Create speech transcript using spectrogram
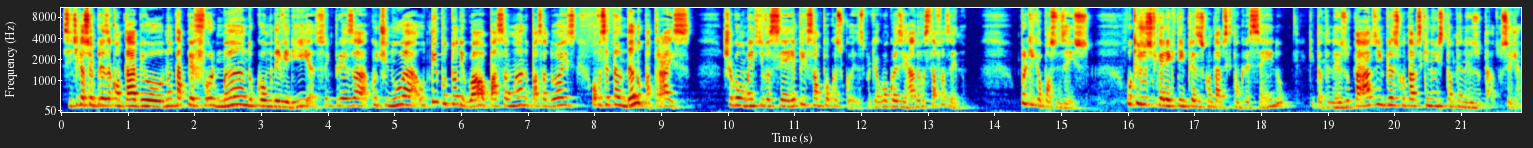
sentir que a sua empresa contábil não está performando como deveria, sua empresa continua o tempo todo igual, passa um ano, passa dois, ou você está andando para trás, chegou o momento de você repensar um pouco as coisas, porque alguma coisa errada você está fazendo. Por que, que eu posso dizer isso? O que justificaria que tem empresas contábeis que estão crescendo, que estão tendo resultados, e empresas contábeis que não estão tendo resultados. Ou seja,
